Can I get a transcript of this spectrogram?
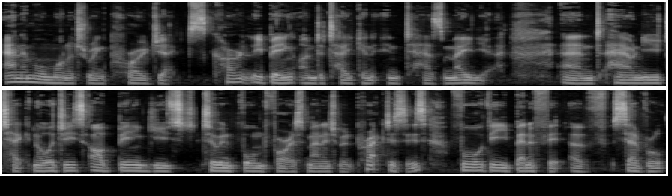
animal monitoring projects currently being undertaken in Tasmania and how new technologies are being used to inform forest management practices for the benefit of several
